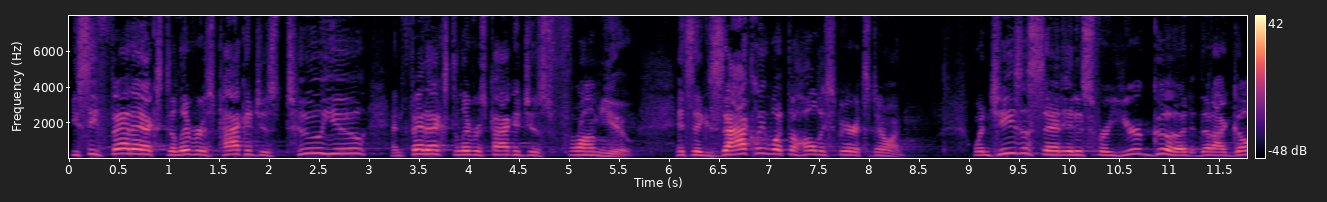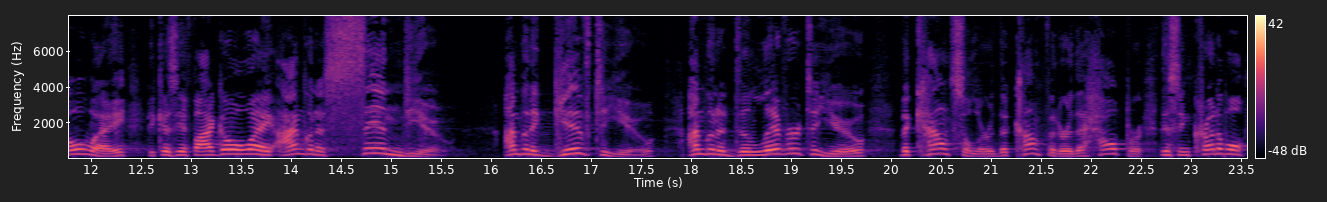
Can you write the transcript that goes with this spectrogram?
You see, FedEx delivers packages to you, and FedEx delivers packages from you. It's exactly what the Holy Spirit's doing. When Jesus said, It is for your good that I go away, because if I go away, I'm going to send you, I'm going to give to you, I'm going to deliver to you the counselor, the comforter, the helper, this incredible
